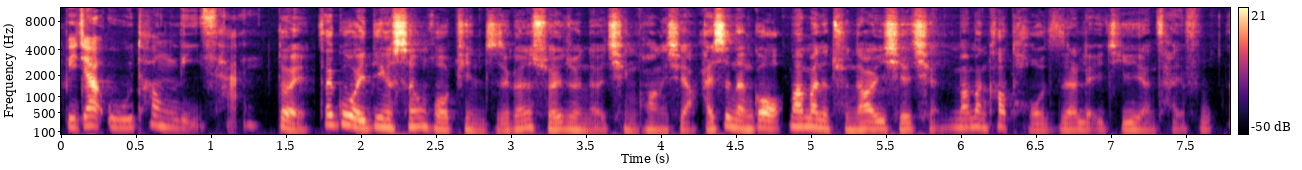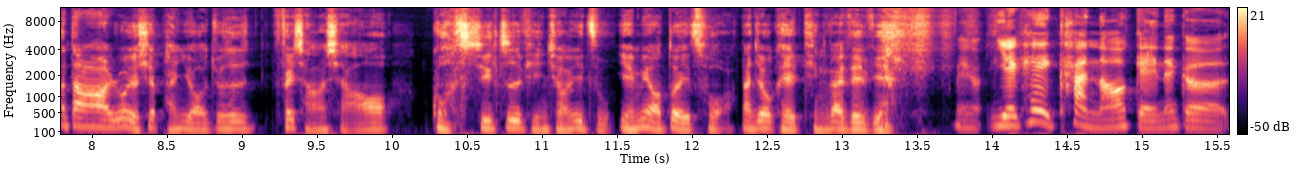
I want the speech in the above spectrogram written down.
比较无痛理财。对，在过一定。生活品质跟水准的情况下，还是能够慢慢的存到一些钱，慢慢靠投资来累积一点财富。那当然，如果有些朋友就是非常想要。过精致贫穷一族也没有对错，那就可以停在这边。没有，也可以看，然后给那个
